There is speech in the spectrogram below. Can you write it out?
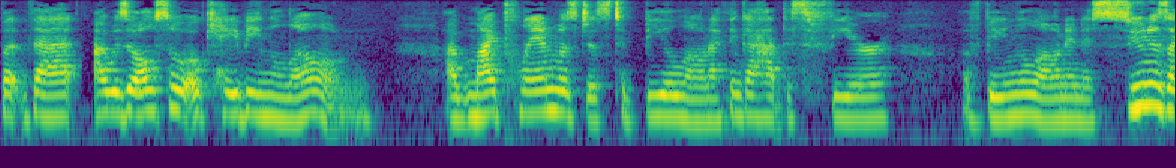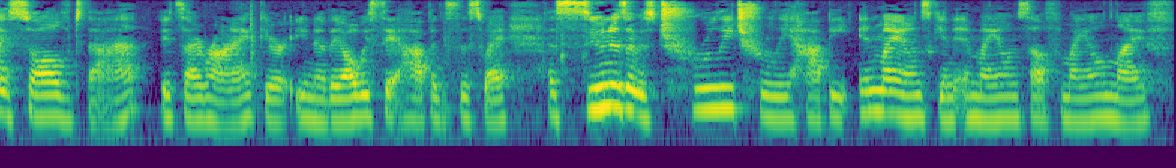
but that I was also okay being alone. I, my plan was just to be alone. I think I had this fear of being alone and as soon as i solved that it's ironic or you know they always say it happens this way as soon as i was truly truly happy in my own skin in my own self in my own life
